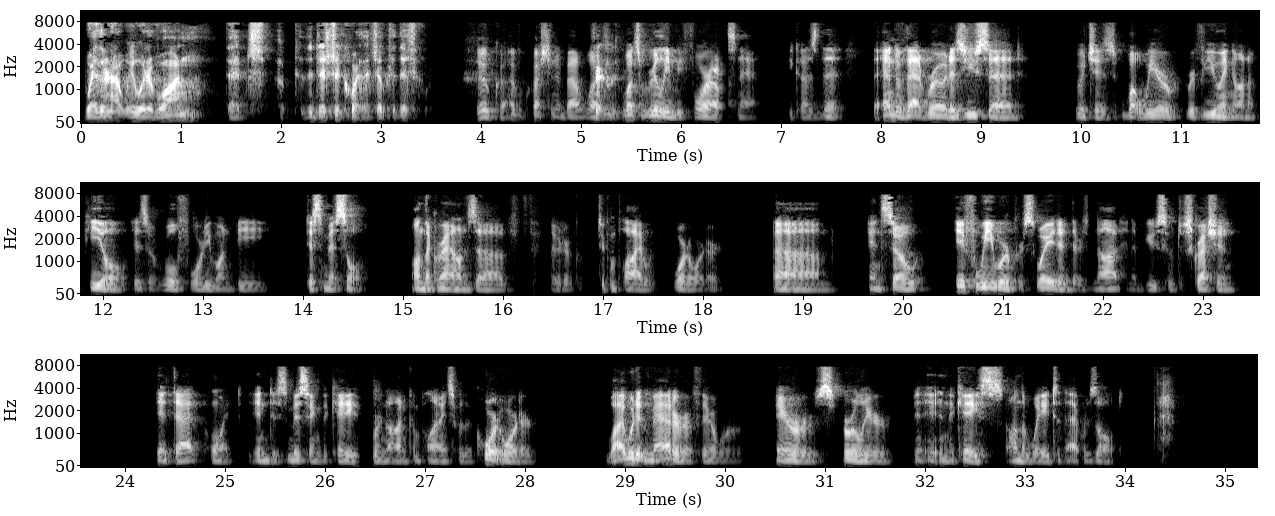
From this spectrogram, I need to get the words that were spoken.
Whether or not we would have won, that's up to the district court. That's up to this court. I have a question about what's really before us now. Because the end of that road, as you said, which is what we're reviewing on appeal, is a Rule 41B dismissal on the grounds of to comply with the court order. Um, and so if we were persuaded there's not an abuse of discretion at that point in dismissing the case for noncompliance with a court order, why would it matter if there were errors earlier in the case on the way to that result?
